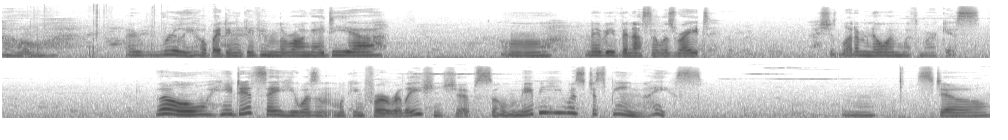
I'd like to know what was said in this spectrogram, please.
Oh, I really hope I didn't give him the wrong idea. Oh, maybe Vanessa was right. I should let him know I'm with Marcus. Though, he did say he wasn't looking for a relationship, so maybe he was just being nice. Hmm, Still,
